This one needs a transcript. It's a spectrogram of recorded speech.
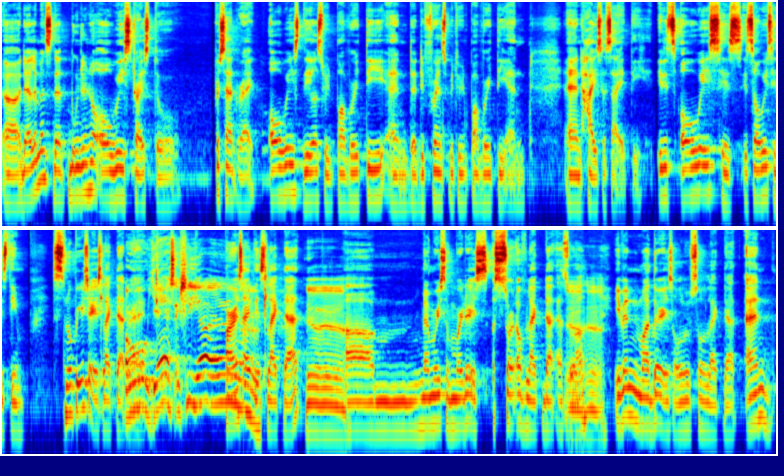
uh, the elements that Bong Joon Ho always tries to present right always deals with poverty and the difference between poverty and and high society. It is always his. It's always his theme. Snowpiercer is like that, right? Oh yes, actually yeah. yeah, yeah. Parasite is like that. Yeah, yeah, yeah. Um, Memories of Murder is a sort of like that as well. yeah. Even Mother is also like that. And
